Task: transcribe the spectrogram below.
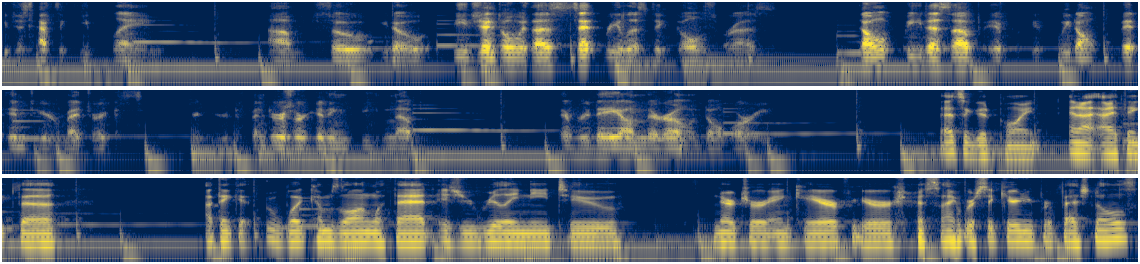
We just have to keep playing. Um, so you know, be gentle with us. Set realistic goals for us. Don't beat us up if, if we don't fit into your metrics. Your, your defenders are getting beaten up every day on their own. Don't worry. That's a good point. And I, I think the I think what comes along with that is you really need to nurture and care for your cybersecurity professionals.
